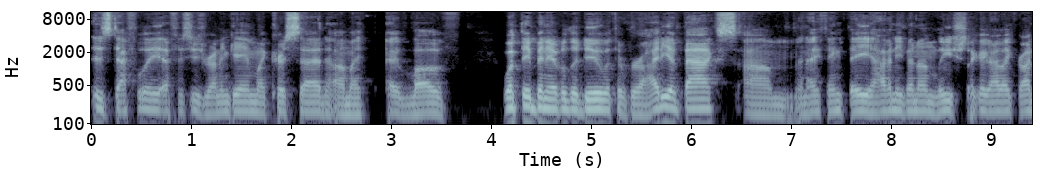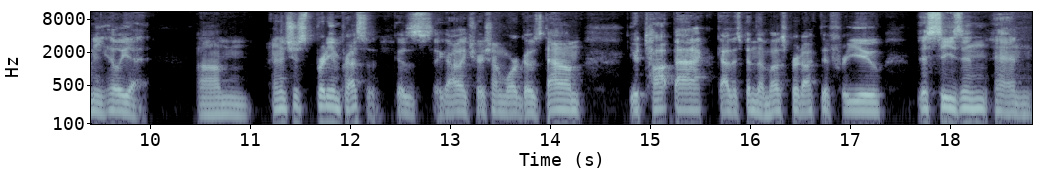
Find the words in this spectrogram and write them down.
is definitely FSU's running game, like Chris said. Um, I, I love what they've been able to do with a variety of backs. Um, and I think they haven't even unleashed like a guy like Rodney Hill yet. Um, and it's just pretty impressive because a guy like Treshaun Ward goes down, your top back, guy that's been the most productive for you this season and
